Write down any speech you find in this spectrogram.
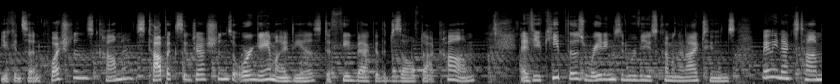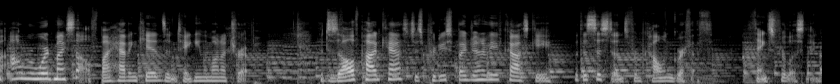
You can send questions, comments, topic suggestions, or game ideas to feedback at thedissolve.com. And if you keep those ratings and reviews coming on iTunes, maybe next time I'll reward myself by having kids and taking them on a trip. The Dissolve podcast is produced by Genevieve Koski with assistance from Colin Griffith. Thanks for listening.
